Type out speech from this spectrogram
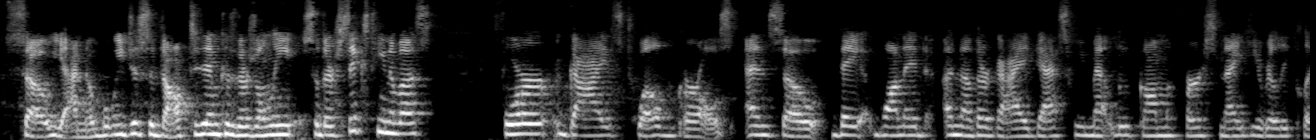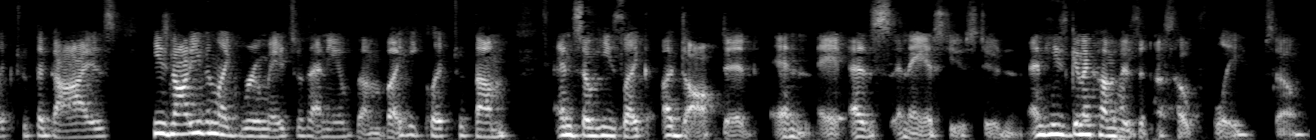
so yeah, no, but we just adopted him because there's only so there's 16 of us, four guys, 12 girls, and so they wanted another guy. I guess we met Luke on the first night. He really clicked with the guys. He's not even like roommates with any of them, but he clicked with them, and so he's like adopted and as an ASU student, and he's gonna come visit us hopefully. So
